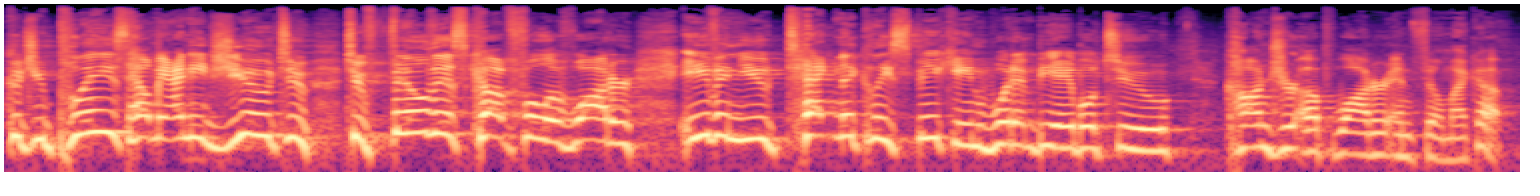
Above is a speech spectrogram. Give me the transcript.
Could you please help me? I need you to, to fill this cup full of water. Even you, technically speaking, wouldn't be able to conjure up water and fill my cup.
